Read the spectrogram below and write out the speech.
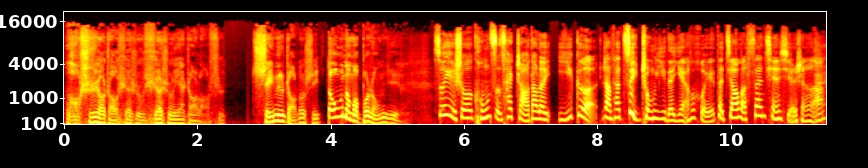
老师要找学生，学生也找老师，谁能找到谁都那么不容易。所以说，孔子才找到了一个让他最中意的颜回，他教了三千学生啊，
